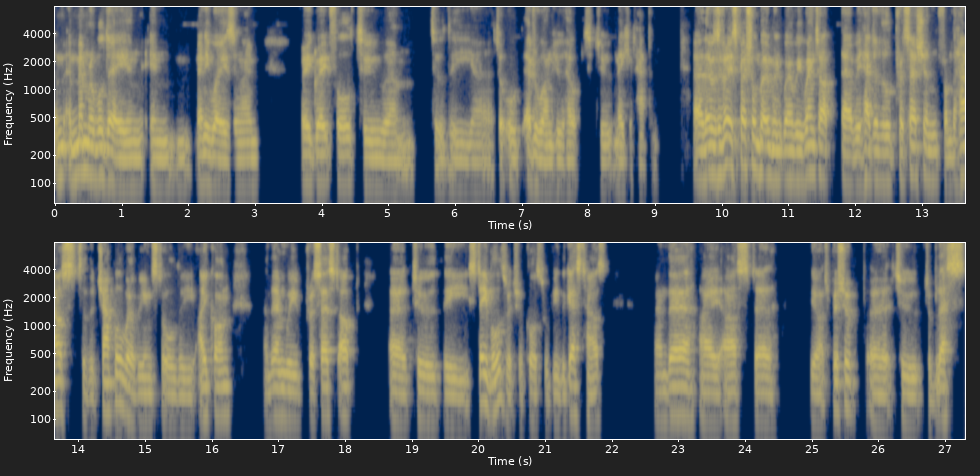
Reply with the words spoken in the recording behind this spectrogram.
a, memorable day in in many ways, and I'm very grateful to um, to the uh, to all, everyone who helped to make it happen. Uh, there was a very special moment where we went up. Uh, we had a little procession from the house to the chapel where we installed the icon, and then we processed up uh, to the stables, which of course would be the guest house. And there, I asked uh, the archbishop uh, to to bless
